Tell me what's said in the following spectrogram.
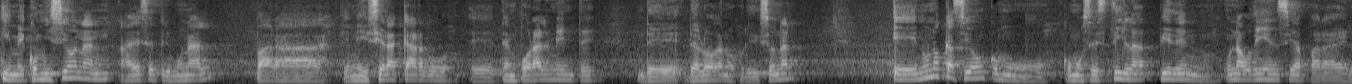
Y me comisionan a ese tribunal para que me hiciera cargo eh, temporalmente de, del órgano jurisdiccional. En una ocasión, como, como se estila, piden una audiencia para el,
